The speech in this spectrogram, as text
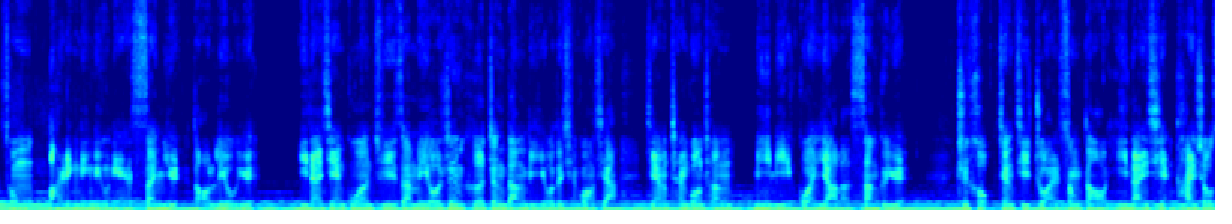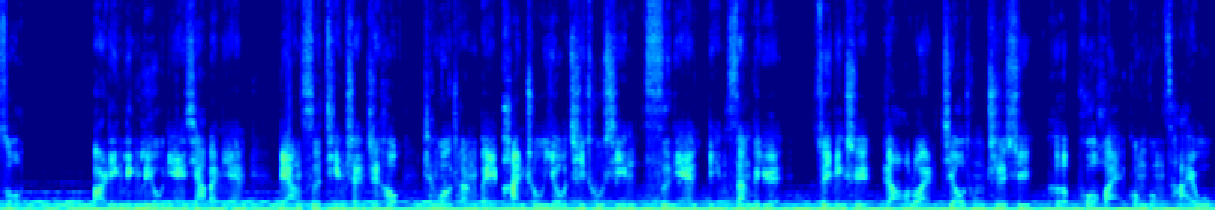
从二零零六年三月到六月。沂南县公安局在没有任何正当理由的情况下，将陈光诚秘密关押了三个月，之后将其转送到沂南县看守所。二零零六年下半年，两次庭审之后，陈光诚被判处有期徒刑四年零三个月，罪名是扰乱交通秩序和破坏公共财物。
